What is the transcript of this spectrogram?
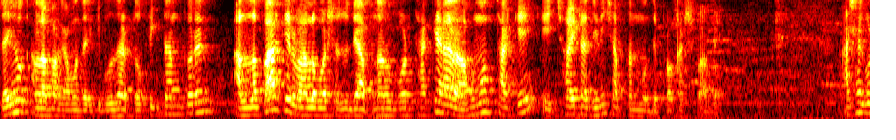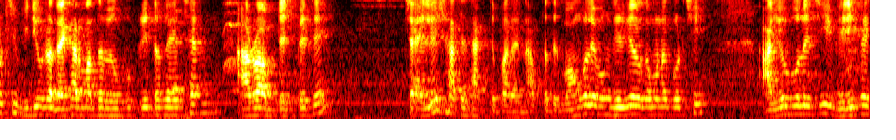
যাই হোক, আল্লাহ পাক আমাদেরকে বোঝার তৌফিক দান করেন। আল্লাহ পাকের ভালোবাসা যদি আপনার উপর থাকে আর রহমত থাকে, এই ছয়টা জিনিস আপনার মধ্যে প্রকাশ পাবে। আশা করছি ভিডিওটা দেখার মাধ্যমে উপকৃত হয়েছেন। আরও আপডেট পেতে চাইলে সাথে থাকতে পারেন। আপনাদের মঙ্গল এবং দীর্ঘায়ু কামনা করছি। আগেও বলেছি ভেরিফাই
